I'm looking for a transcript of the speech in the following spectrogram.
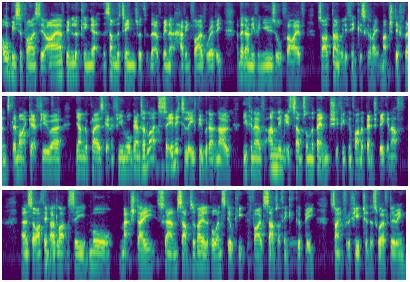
I would be surprised. If, I have been looking at the, some of the teams with, that have been at having five already, and they don't even use all five. So I don't really think it's going to make much difference. They might get a few uh, younger players getting a few more games. I'd like to say in Italy, if people don't know, you can have unlimited subs on the bench if you can find a bench big enough. And so I think I'd like to see more match day um, subs available and still keep the five subs. I think it could be something for the future that's worth doing.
